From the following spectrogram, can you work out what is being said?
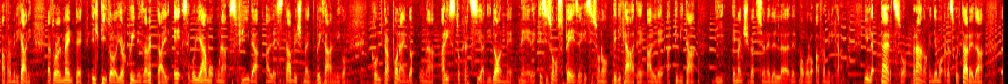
afroamericani. Naturalmente il titolo Your Queen is a Reptile è, se vogliamo, una sfida all'establishment britannico contrapponendo una aristocrazia di donne nere che si sono spese, che si sono dedicate alle attività di emancipazione del, del, popolo afroamericano. Il terzo brano che andiamo ad ascoltare da uh,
